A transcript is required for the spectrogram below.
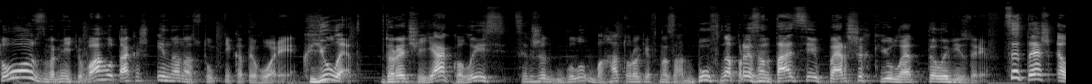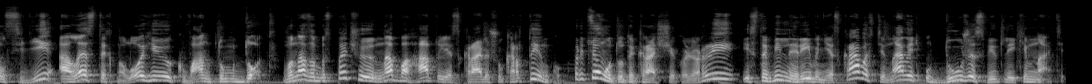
то зверніть увагу також і на наступні категорії. QLED. До речі, я колись це вже було багато років назад. Був на презентації перших QLED телевізорів. Це теж LCD, але з технологією Quantum Dot. Вона забезпечує набагато яскравішу картинку. При цьому тут і кращі кольори, і стабільний рівень яскравості навіть у дуже світлій кімнаті.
